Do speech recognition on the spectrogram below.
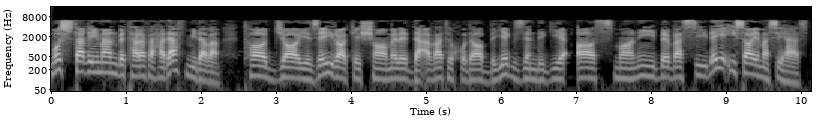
مستقیما به طرف هدف میدوم تا جایزه ای را که شامل دعوت خدا به یک زندگی آسمانی به وسیله عیسی مسیح است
